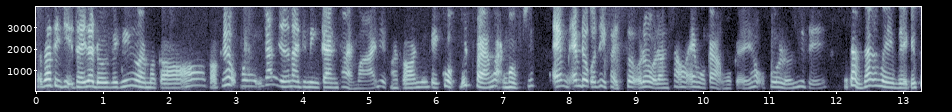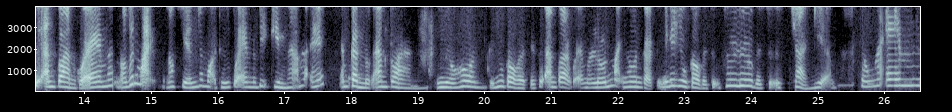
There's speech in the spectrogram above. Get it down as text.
Thật ra thì chị thấy là đối với cái người mà có có cái hậu phương vững chắc như thế này thì mình càng thoải mái để mà có những cái cuộc bứt phá ngoạn mục chứ. Em em đâu có gì phải sợ đâu ở đằng sau em có cả một cái hậu phương lớn như thế. Cái cảm giác về về cái sự an toàn của em ấy, nó rất mạnh nó khiến cho mọi thứ của em nó bị kìm hãm lại hết em cần được an toàn nhiều hơn. Cái nhu cầu về cái sự an toàn của em lớn mạnh hơn cả những cái nhu cầu về sự phiêu lưu về sự trải nghiệm. Đúng em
